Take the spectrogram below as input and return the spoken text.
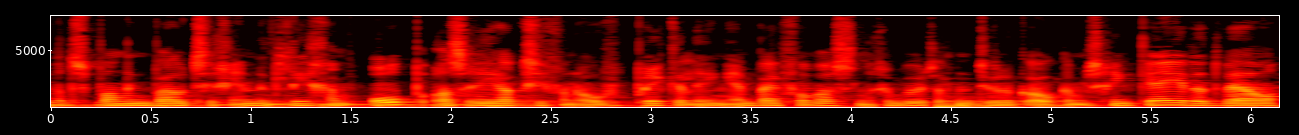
Want spanning bouwt zich in het lichaam op als reactie van overprikkeling. En bij volwassenen gebeurt dat natuurlijk ook. En misschien ken je dat wel,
